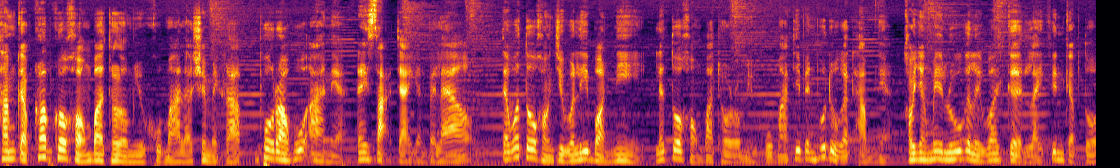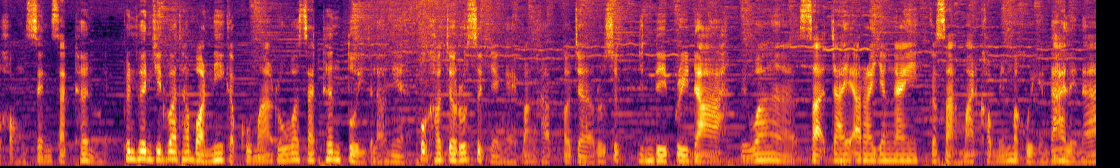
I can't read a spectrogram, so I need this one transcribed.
ทำกับครอบครัวของบาโทโลมิวคูมาแล้วใช่ไหมครับ พวกเราผู้อ่านเนี่ยได้สะใจกันไปแล้ว แต่ว่าตัวของจิวเวลรี่บอนนี่และตัวของบาโทโรมิวคูมาที่เป็นผู้ถูกกระทำเนี่ยเขายังไม่รู้กันเลยว่าเกิดอะไรขึ้นกับตัวของเซนซัตเทิลเนี่ยเพื่อนๆคิดว่าถ้าบอนนี่กับคูมารู้ว่าซัตเทิลตุยไปแล้วเนี่ยพวกเขาจะรู้สึกยังไงบ้างครับเขาจะรู้สึกยินดีปรีดา หรือว่าสะใจอะไรยังไงก็สามารถคอมเมนต์มาคุยกันได้เลยนะ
